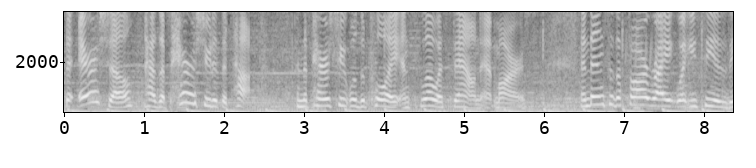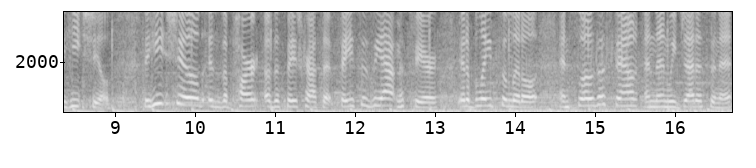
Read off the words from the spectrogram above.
The aeroshell has a parachute at the top, and the parachute will deploy and slow us down at Mars. And then to the far right, what you see is the heat shield. The heat shield is the part of the spacecraft that faces the atmosphere. It ablates a little and slows us down, and then we jettison it.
